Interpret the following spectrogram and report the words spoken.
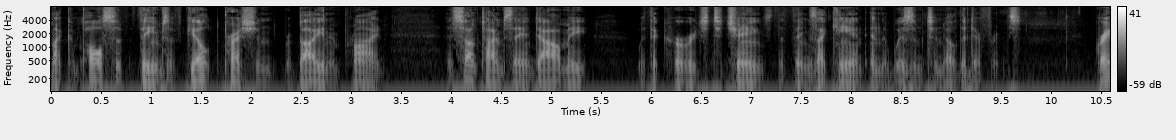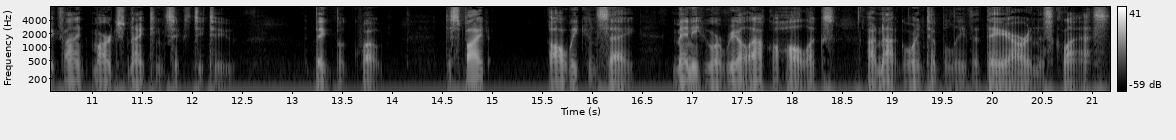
my compulsive themes of guilt, depression, rebellion, and pride. And sometimes they endow me with the courage to change the things I can and the wisdom to know the difference. Grapevine, March 1962. The Big Book quote Despite all we can say, many who are real alcoholics are not going to believe that they are in this class.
